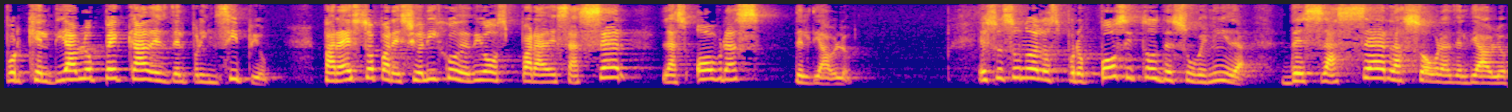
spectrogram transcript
porque el diablo peca desde el principio. Para esto apareció el Hijo de Dios, para deshacer las obras del diablo. Eso es uno de los propósitos de su venida, deshacer las obras del diablo.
